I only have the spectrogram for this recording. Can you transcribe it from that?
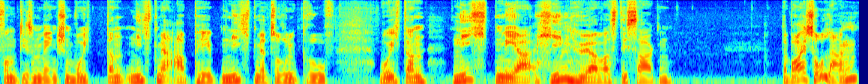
von diesen Menschen, wo ich dann nicht mehr abhebe, nicht mehr zurückrufe, wo ich dann nicht mehr hinhöre, was die sagen. Da brauche ich so lang,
